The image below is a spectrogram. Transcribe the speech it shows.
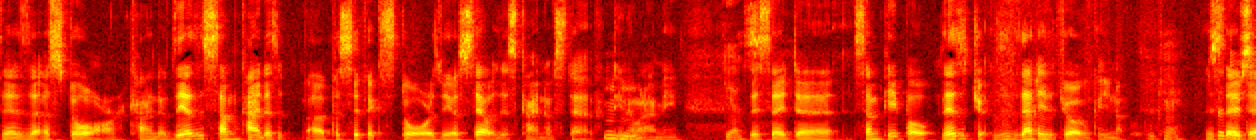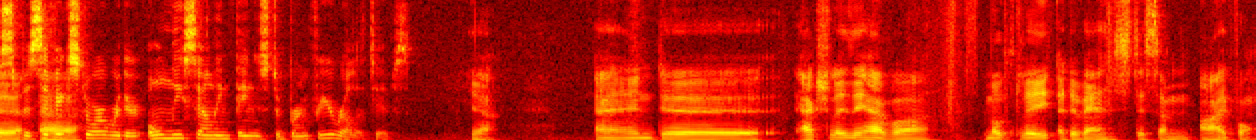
there's a store kind of. There's some kind of uh, Pacific store. They sell this kind of stuff. Do you know what I mean? Yes. They said uh, some people. There's a, that is a joke, you know. okay. They So there's a uh, specific uh, store where they're only selling things to burn for your relatives. Yeah, and uh, actually they have uh, mostly advanced some iPhone.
